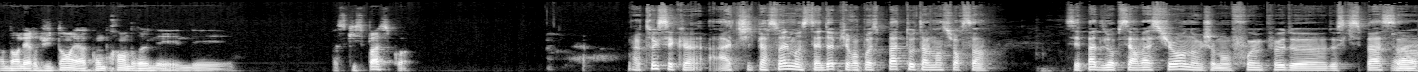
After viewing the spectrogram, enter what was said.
dans l'air du temps et à comprendre les les ce qui se passe quoi? Le truc, c'est que, à titre personnel, mon stand-up, il repose pas totalement sur ça. C'est pas de l'observation, donc je m'en fous un peu de, de ce qui se passe. Ouais. Euh,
